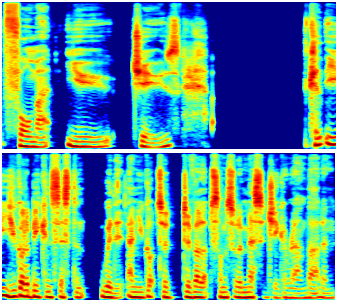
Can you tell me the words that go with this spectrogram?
format you choose, can, you've got to be consistent with it and you've got to develop some sort of messaging around that. And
